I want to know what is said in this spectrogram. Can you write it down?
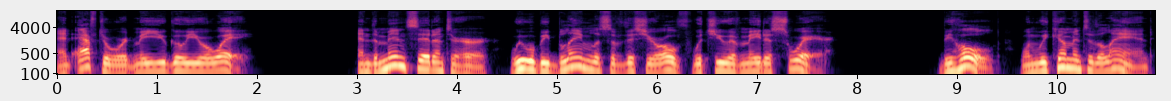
and afterward may you go your way. And the men said unto her, We will be blameless of this your oath which you have made us swear. Behold, when we come into the land,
